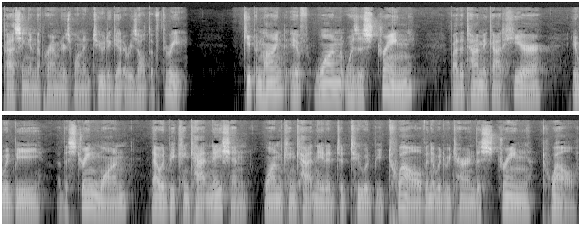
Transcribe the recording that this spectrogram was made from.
passing in the parameters 1 and 2 to get a result of 3. Keep in mind, if 1 was a string, by the time it got here, it would be Uh, the string 1, that would be concatenation. 1 concatenated to 2 would be 12, and it would return the string 12.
